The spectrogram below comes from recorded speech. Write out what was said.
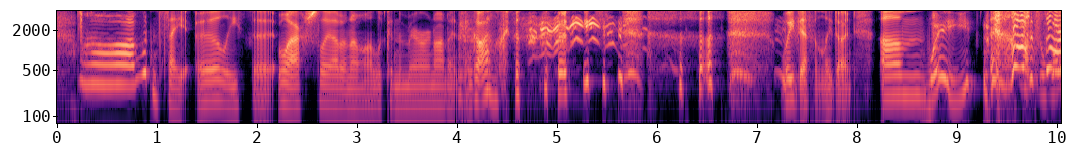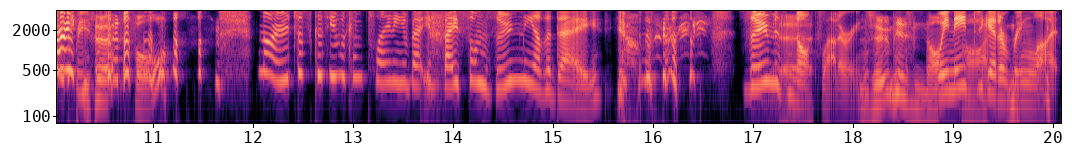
Oh, I wouldn't say early third. Well, actually, I don't know. I look in the mirror and I don't think I look at thirties. we definitely don't. Um, we, oh, Way to be hurtful. no, just because you were complaining about your face on Zoom the other day. Zoom is not flattering. Zoom is not. we need to get a ring light.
